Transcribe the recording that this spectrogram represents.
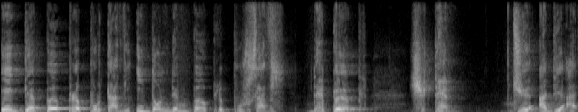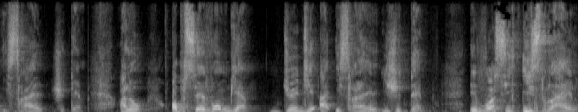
et des peuples pour ta vie. Il donne des peuples pour sa vie. Des peuples. Je t'aime. Dieu a dit à Israël, je t'aime. Alors, observons bien. Dieu dit à Israël, je t'aime. Et voici Israël.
